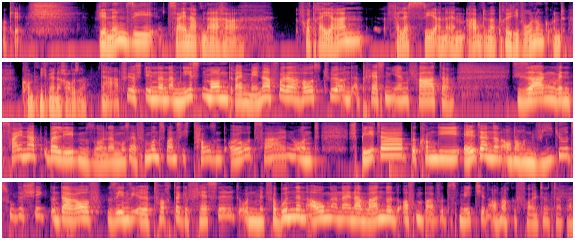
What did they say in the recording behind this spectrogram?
Okay. Wir nennen sie Zainab Naha. Vor drei Jahren verlässt sie an einem Abend im April die Wohnung und kommt nicht mehr nach Hause. Dafür stehen dann am nächsten Morgen drei Männer vor der Haustür und erpressen ihren Vater. Sie sagen, wenn Zainab überleben soll, dann muss er 25.000 Euro zahlen und später bekommen die Eltern dann auch noch ein Video zugeschickt und darauf sehen wir ihre Tochter gefesselt und mit verbundenen Augen an einer Wand und offenbar wird das Mädchen auch noch gefoltert dabei.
